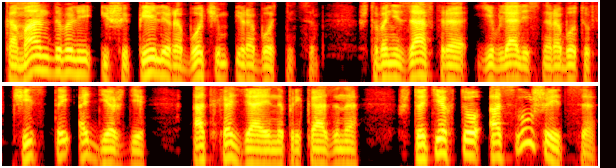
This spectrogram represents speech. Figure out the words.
командовали и шипели рабочим и работницам, чтобы они завтра являлись на работу в чистой одежде. От хозяина приказано, что тех, кто ослушается,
